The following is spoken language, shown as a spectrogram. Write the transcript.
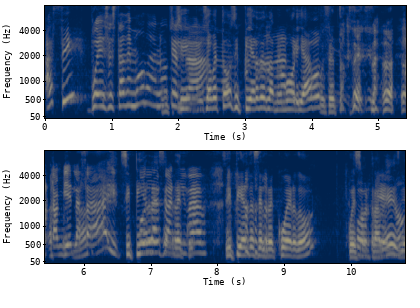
¿Ah, sí? Pues está de moda, ¿no? Sí, la- sobre todo si pierdes la memoria, dos. pues entonces. También las ¿no? hay. Si Por la pierdes, el recu- sanidad. si pierdes el recuerdo, pues ¿Por otra qué, vez. no?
